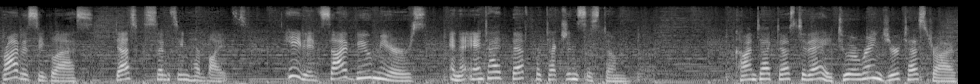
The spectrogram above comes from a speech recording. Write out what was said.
privacy glass, dusk sensing headlights, heated side view mirrors, and an anti theft protection system. Contact us today to arrange your test drive.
